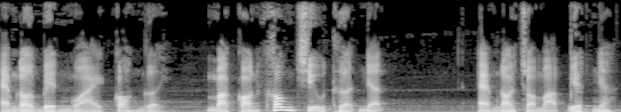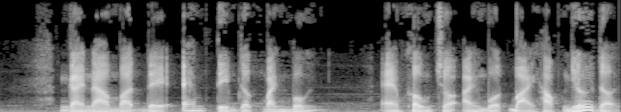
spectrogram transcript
Em nói bên ngoài có người Mà còn không chịu thừa nhận. Em nói cho mà biết nhé, Ngày nào mà để em tìm được manh mối, Em không cho anh một bài học nhớ đời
